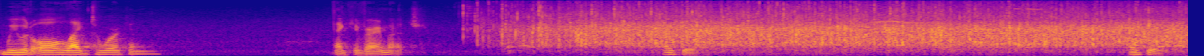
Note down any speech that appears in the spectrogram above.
we would all like to work in? Thank you very much. Thank you. Thank you.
